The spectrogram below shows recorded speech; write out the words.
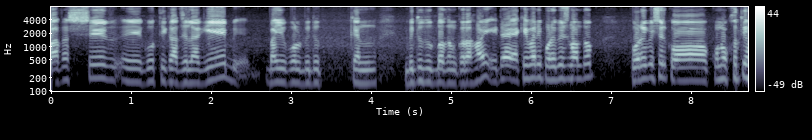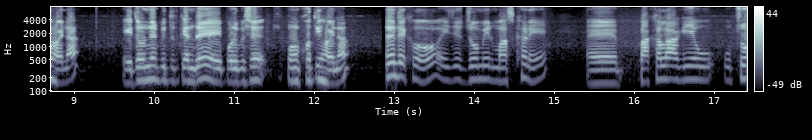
বাতাসের গতি কাজে লাগিয়ে বায়ুকল বিদ্যুৎ বিদ্যুৎ উৎপাদন করা হয়। এটা একেবারেই পরিবেশ বান্ধব। পরিবেশের কোনো ক্ষতি হয় না। এই ধরনের বিদ্যুৎ কেন্দ্রে পরিবেশে কোনো ক্ষতি হয় না। এখানে দেখো, এই যে জমির মাঝখানে পাখা লাগিয়ে উঁচু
